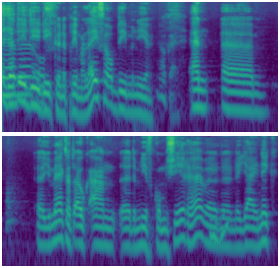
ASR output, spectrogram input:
geen. Die, die, die kunnen prima leven op die manier. Oké. En ehm, eh, je merkt dat ook aan eh, de manier van communiceren. Hè? We, Mhm. jij en ik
